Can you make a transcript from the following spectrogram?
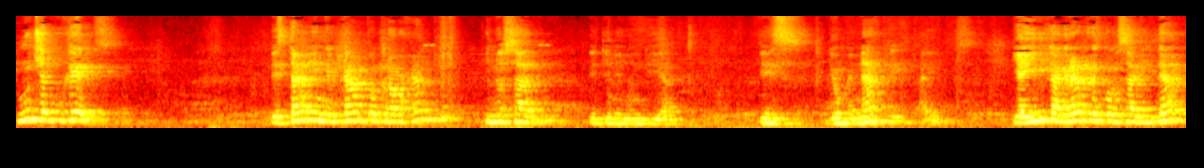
muchas mujeres están en el campo trabajando y no saben que tienen un día que es de homenaje a ellos. Y ahí la gran responsabilidad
